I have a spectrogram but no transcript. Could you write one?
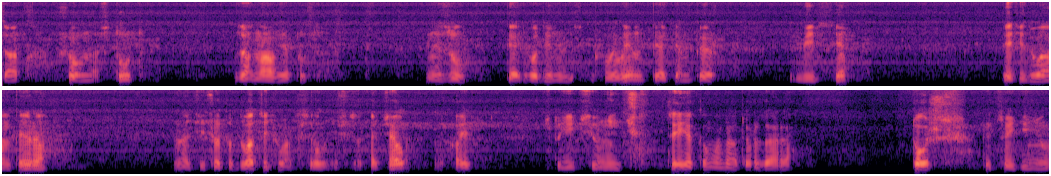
Так, що у нас тут? Загнав я тут внизу 5 годин 8 хвилин, 5 ампер 200, 5,2 ампера. Значить, що тут 20 Вт всього лише закачав, нехай стоїть всю ніч. Цей акумулятор зараз тож підсоєдиню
